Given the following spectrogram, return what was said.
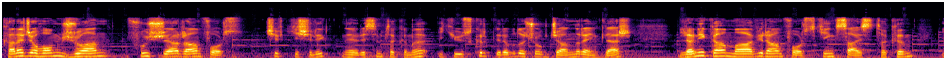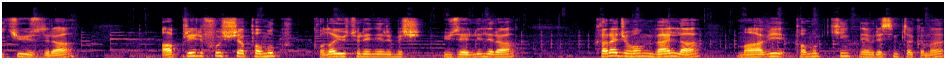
Karaca Home Juan Fuchsia Ramforce çift kişilik nevresim takımı 240 lira. Bu da çok canlı renkler. Lanika mavi Ramforce King Size takım 200 lira. April Fuchsia pamuk kolay ütülenirmiş 150 lira. Karaca Home Vella mavi pamuk King nevresim takımı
